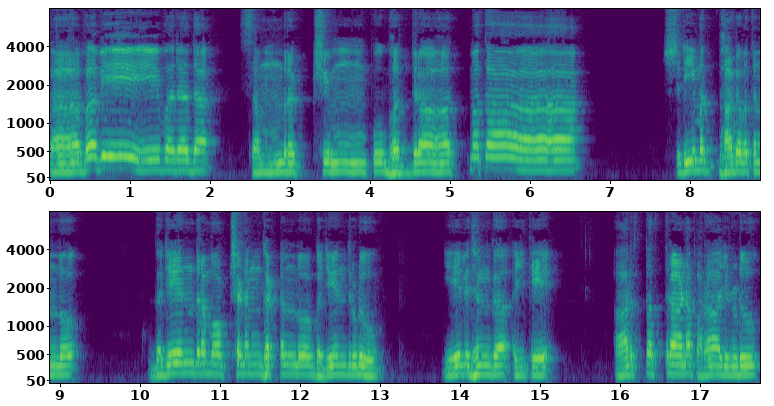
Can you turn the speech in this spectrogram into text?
కావవే వరద సంరక్షింపు భద్రాత్మకా. శ్రీమద్భాగవతంలో గజేంద్ర మోక్షణం ఘట్టంలో గజేంద్రుడు ఏ విధంగా అయితే ఆర్తత్రాణ పరాయణుడు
